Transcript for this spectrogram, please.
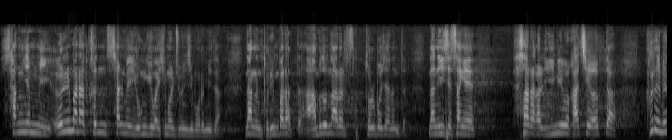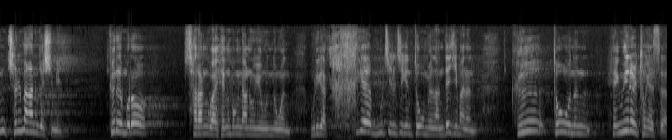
상념이 얼마나 큰 삶의 용기와 힘을 주는지 모릅니다. 나는 버림받았다. 아무도 나를 돌보지 않는다. 나는 이 세상에 살아갈 의미와 가치가 없다. 그러면 절망하는 것입니다. 그러므로 사랑과 행복 나누기 운동은 우리가 크게 물질적인 도움은 안 되지만은 그 도우는 행위를 통해서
